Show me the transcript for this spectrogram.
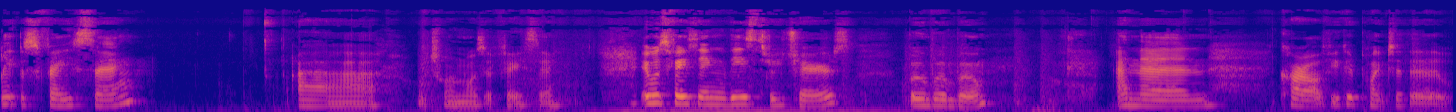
It was facing uh, which one was it facing? It was facing these three chairs. Boom, boom, boom. And then, Carl, if you could point to the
